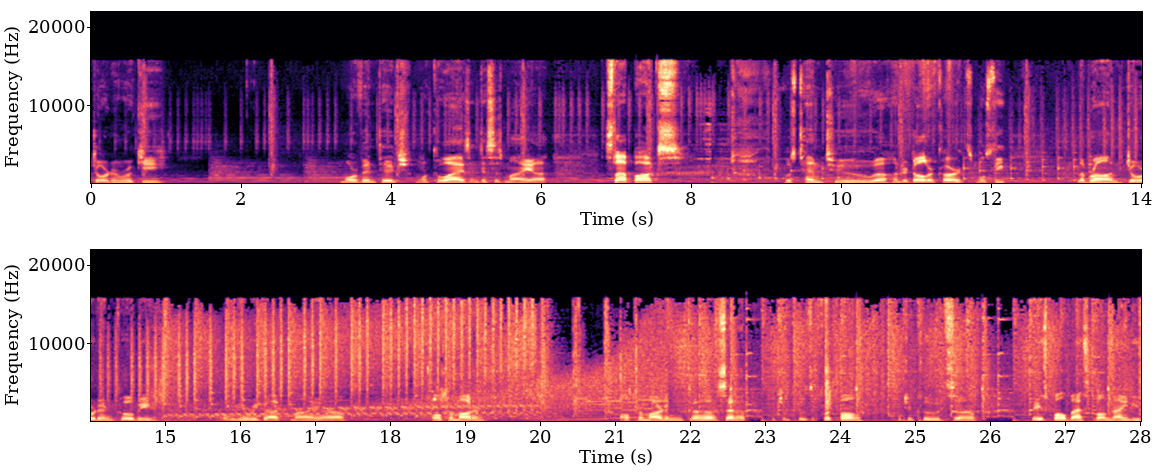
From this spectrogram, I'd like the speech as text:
Jordan rookie, more vintage, more Kawhi's, and this is my uh, slap box was 10 to 100 dollar cards mostly lebron jordan kobe. Over here we got my uh, ultra modern ultra modern uh, setup which includes a football which includes uh, baseball basketball 90s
